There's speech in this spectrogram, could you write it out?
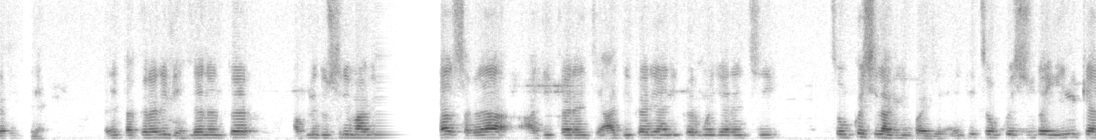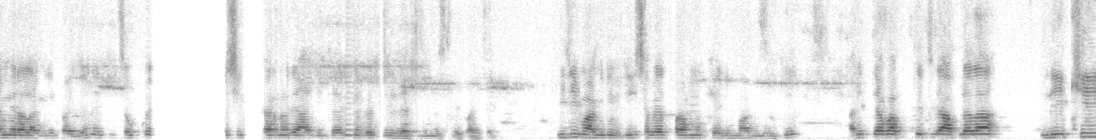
आणि तक्रारी घेतल्यानंतर आपली दुसरी मागणी या सगळ्या अधिकाऱ्यांची अधिकारी आणि कर्मचाऱ्यांची चौकशी लागली पाहिजे. आणि ती चौकशी सुद्धा इन कॅमेरा लागली पाहिजे. आणि ती चौकशी करणारे अधिकारी नगर जिल्ह्यातले नसले पाहिजे. ही जी मागणी होती सगळ्यात प्रामुख्याने मागणी होती. आणि त्या बाबतीतल्या आपल्याला लेखी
